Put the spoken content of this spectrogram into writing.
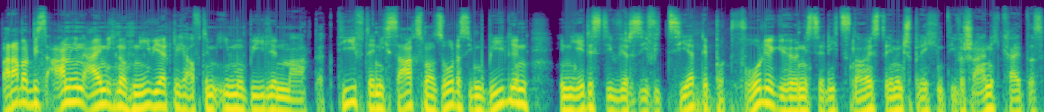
War aber bis anhin eigentlich noch nie wirklich auf dem Immobilienmarkt aktiv, denn ich sage es mal so, dass Immobilien in jedes diversifizierte Portfolio gehören, ist ja nichts Neues. Dementsprechend die Wahrscheinlichkeit, dass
